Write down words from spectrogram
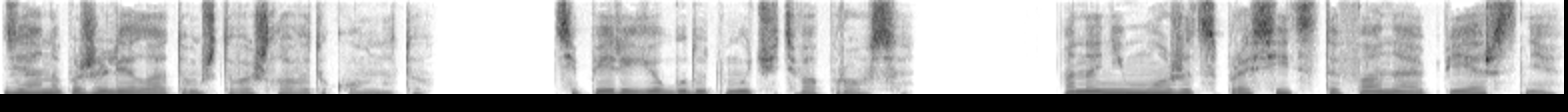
Диана пожалела о том, что вошла в эту комнату. Теперь ее будут мучить вопросы. Она не может спросить Стефана о перстне,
